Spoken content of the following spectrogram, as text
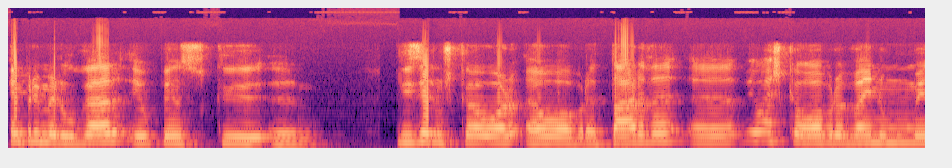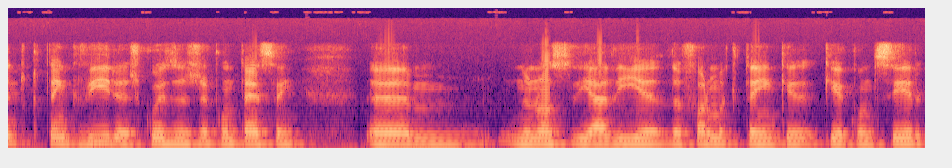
em primeiro lugar, eu penso que um, dizermos que a, a obra tarda, uh, eu acho que a obra vem no momento que tem que vir, as coisas acontecem um, no nosso dia a dia da forma que têm que, que, acontecer.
